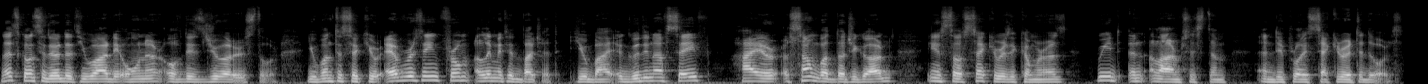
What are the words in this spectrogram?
Let's consider that you are the owner of this jewelry store. You want to secure everything from a limited budget. You buy a good enough safe, hire a somewhat dodgy guard, install security cameras, with an alarm system and deploy security doors.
